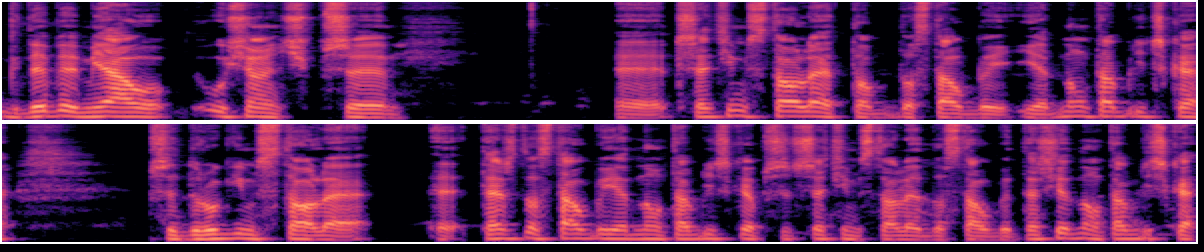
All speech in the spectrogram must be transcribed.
gdyby miał usiąść przy trzecim stole to dostałby jedną tabliczkę, przy drugim stole e, też dostałby jedną tabliczkę, przy trzecim stole dostałby też jedną tabliczkę.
